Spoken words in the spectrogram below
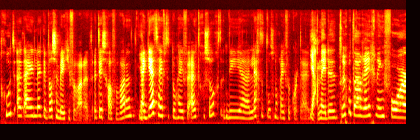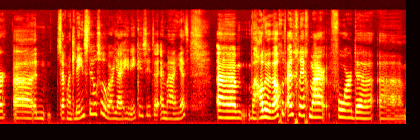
goed uiteindelijk. Het was een beetje verwarrend. Het is gewoon verwarrend. Ja. Maar Jet heeft het nog even uitgezocht. En die eh, legt het ons nog even kort uit. Ja, nee, de terugbetaalregeling voor eh, een- zeg maar het leenstelsel waar jij en ik in zitten, Emma en Jet. Ehm, we hadden we wel goed uitgelegd, maar voor de... ehm,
